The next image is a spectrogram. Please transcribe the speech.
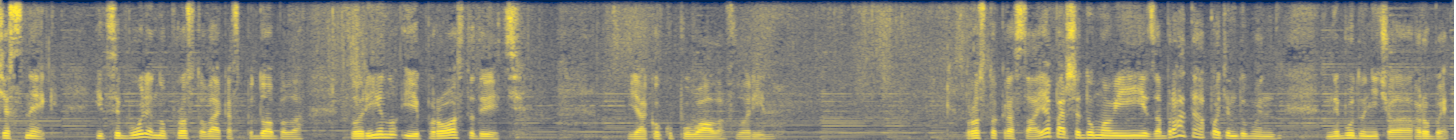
чесник і цибуля, ну просто Века сподобала Флоріну і просто дивіться, як окупувала Флоріну. Просто краса. Я перше думав її забрати, а потім думаю, не буду нічого робити.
